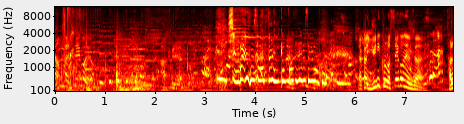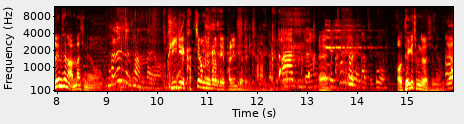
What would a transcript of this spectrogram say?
양말 새 거예요? 아? 신발 냄새 맡으니까 발 냄새가 약간 유니클로 새거 냄새 나요. 발 냄새는 안 나시네요. 발냄새는 잘 안 나요 귀 뒤에 각질 없는 사람들이 발 냄새들이 잘 안 나죠. 아 진짜요? 네. 되게 청결해가지고 어 되게 청결하시네요. 야,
